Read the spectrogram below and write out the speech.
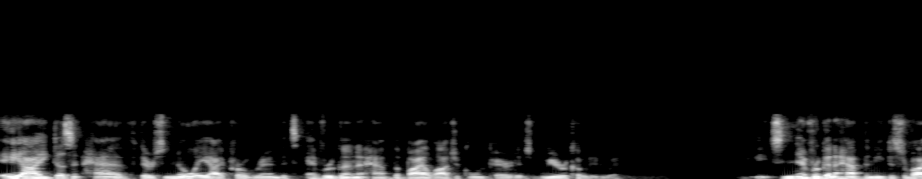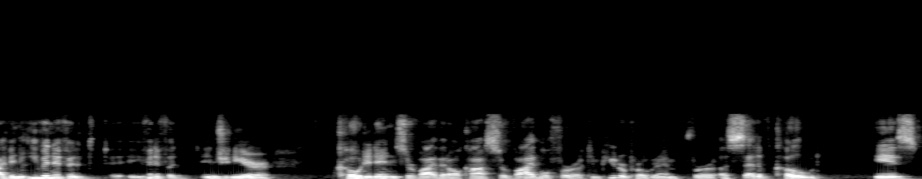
AI doesn't have, there's no AI program that's ever going to have the biological imperatives we're coded with. It's never going to have the need to survive. And even if it, even if an engineer coded in survive at all costs. Survival for a computer program, for a set of code, is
